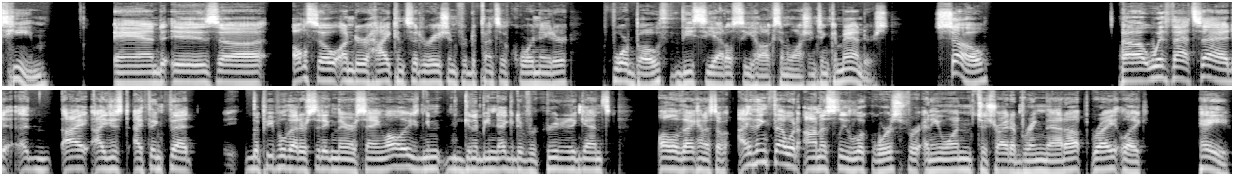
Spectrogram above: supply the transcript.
team, and is uh, also under high consideration for defensive coordinator for both the Seattle Seahawks and Washington Commanders. So uh, with that said, I, I just I think that the people that are sitting there saying, "Well, he's going to be negative recruited against," all of that kind of stuff. I think that would honestly look worse for anyone to try to bring that up, right? Like, hey,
